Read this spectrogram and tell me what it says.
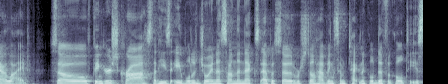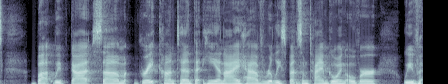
I lied. So, fingers crossed that he's able to join us on the next episode. We're still having some technical difficulties, but we've got some great content that he and I have really spent some time going over. We've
